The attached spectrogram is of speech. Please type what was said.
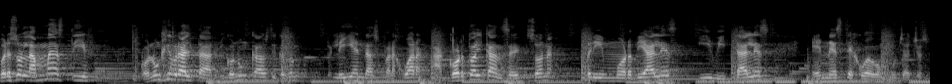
Por eso la Mastiff con un Gibraltar y con un Caustic, que son leyendas para jugar a corto alcance, son primordiales y vitales en este juego, muchachos.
